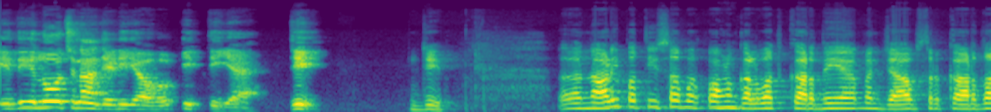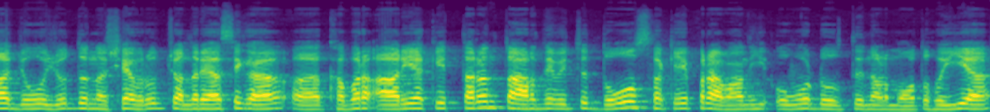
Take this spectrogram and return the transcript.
ਇਹਦੀ ਆਲੋਚਨਾ ਜਿਹੜੀ ਆ ਉਹ ਕੀਤੀ ਹੈ। ਜੀ। ਜੀ। ਨਾਲ ਹੀ ਪਤੀ ਸਾਹਿਬ ਆਪਾਂ ਹੁਣ ਗੱਲਬਾਤ ਕਰਦੇ ਆ ਪੰਜਾਬ ਸਰਕਾਰ ਦਾ ਜੋ ਯੁੱਧ ਨਸ਼ਿਆਂ ਵਿਰੁੱਧ ਚੱਲ ਰਿਹਾ ਸੀਗਾ ਖਬਰ ਆ ਰਹੀ ਹੈ ਕਿ ਤਰਨਤਾਰਨ ਦੇ ਵਿੱਚ ਦੋ ਸਕੇ ਭਰਾਵਾਂ ਦੀ ਓਵਰਡੋਜ਼ ਦੇ ਨਾਲ ਮੌਤ ਹੋਈ ਆ।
